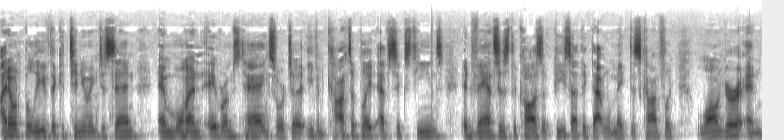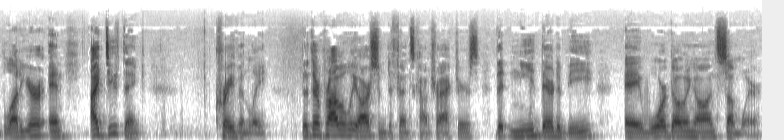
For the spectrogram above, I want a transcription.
I don't believe that continuing to send M1 Abrams tanks or to even contemplate F 16s advances the cause of peace. I think that will make this conflict longer and bloodier. And I do think, cravenly, that there probably are some defense contractors that need there to be a war going on somewhere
